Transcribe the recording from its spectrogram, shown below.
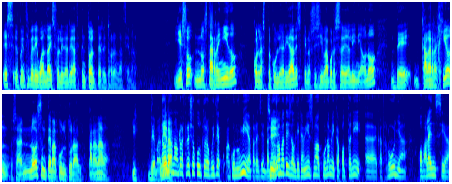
es el principio de igualdad y solidaridad en todo el territorio nacional. Y eso no está reñido con las peculiaridades, que no sé si va por esa línea o no, de cada región. O sea, no és un tema cultural, para nada. I de manera... No, no, no em refereixo a cultura, vull dir economia, per exemple. Sí. No és el mateix el dinamisme econòmic que pot tenir eh, Catalunya o València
